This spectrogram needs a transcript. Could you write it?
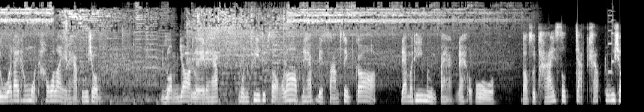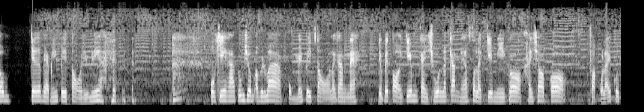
ดูว่าได้ทั้งหมดเท่าไหร่นะครับผู้ชม รวมยอดเลยนะครับ หมุนฟรี 12 รอบนะครับ เบ็ด30 ก็ได้มาที่ 18,000นะ โอ้โห ดอกสุดท้ายสุดจัดครับทุกผู้ชม เจอแบบนี้ไปต่อดีไหมเนี่ย โอเคครับทุกผู้ชมเอาเป็นว่าผมไม่ไปต่อแล้วกันนะ เดี๋ยวไปต่อเกมไก่ชนแล้วกันนะครับสำหรับเกมนี้ก็ใครชอบก็ฝากกดไลค์กด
